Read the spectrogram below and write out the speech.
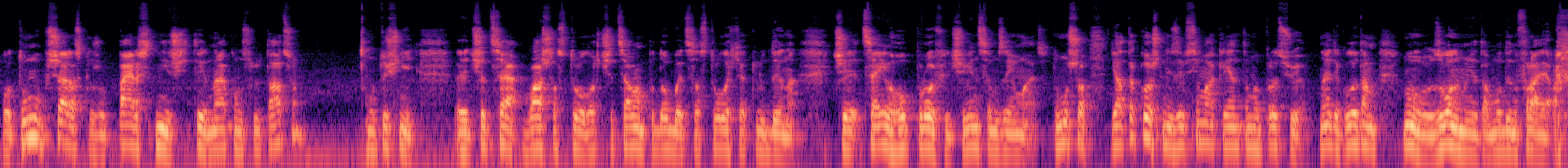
От тому ще раз кажу, перш ніж йти на консультацію. Уточніть, е, чи це ваш астролог, чи це вам подобається астролог як людина, чи це його профіль, чи він цим займається. Тому що я також не зі всіма клієнтами працюю. Знаєте, коли там ну дзвонить мені там один фраєр,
